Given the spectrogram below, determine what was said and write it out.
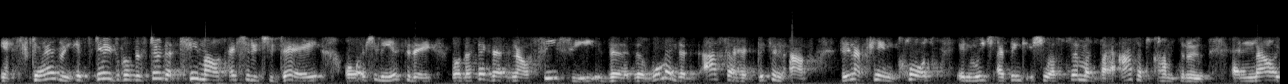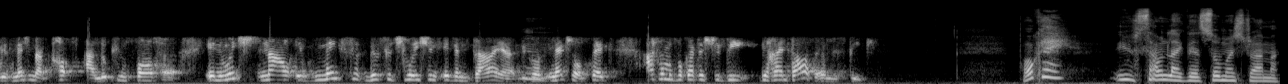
It's scary. It's scary because the story that came out actually today, or actually yesterday, was the fact that now Cici, the, the woman that Arthur had beaten up, didn't appear in court, in which I think she was summoned by Arthur to come through. And now it is mentioned that cops are looking for her, in which now it makes the situation even dire because, in actual fact, Arthur Mafokate should be behind bars as we speak. Okay, you sound like there's so much drama.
